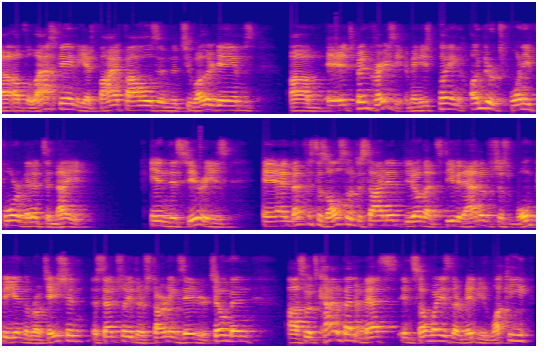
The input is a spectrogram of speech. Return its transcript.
uh, of the last game. He had five fouls in the two other games. Um, it's been crazy. I mean, he's playing under 24 minutes a night in this series. And Memphis has also decided, you know, that Steven Adams just won't be in the rotation. Essentially, they're starting Xavier Tillman. Uh, so it's kind of been a mess. In some ways, they're maybe lucky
